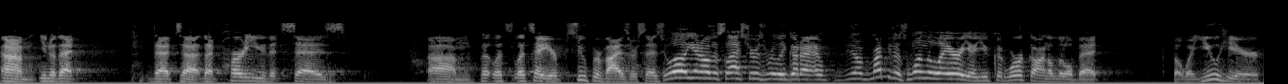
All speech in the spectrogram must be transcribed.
Um, you know, that, that, uh, that part of you that says, um, let's, let's say your supervisor says, well, you know, this last year was really good. I, you know, might be this one little area you could work on a little bit. But what you hear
